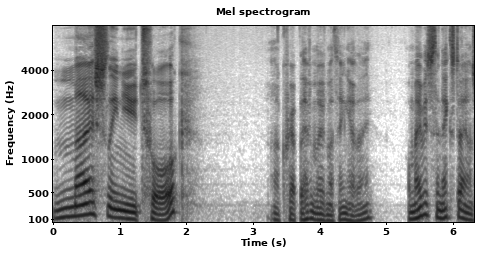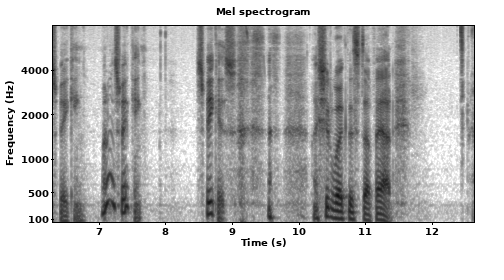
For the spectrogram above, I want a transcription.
Mostly new talk. Oh crap, they haven't moved my thing, have they? Or maybe it's the next day I'm speaking. When am I speaking? Speakers. I should work this stuff out. Uh,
